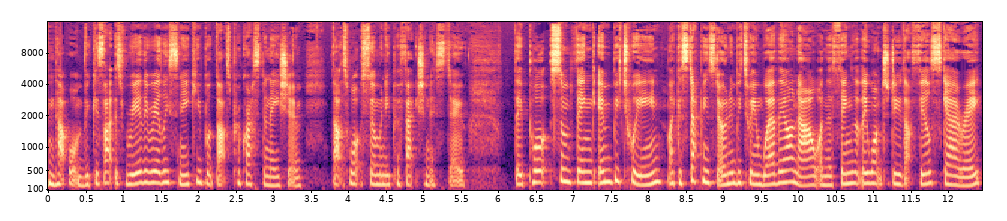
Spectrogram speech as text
in that one because that is really, really sneaky, but that's procrastination. That's what so many perfectionists do. They put something in between, like a stepping stone in between where they are now and the thing that they want to do that feels scary.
